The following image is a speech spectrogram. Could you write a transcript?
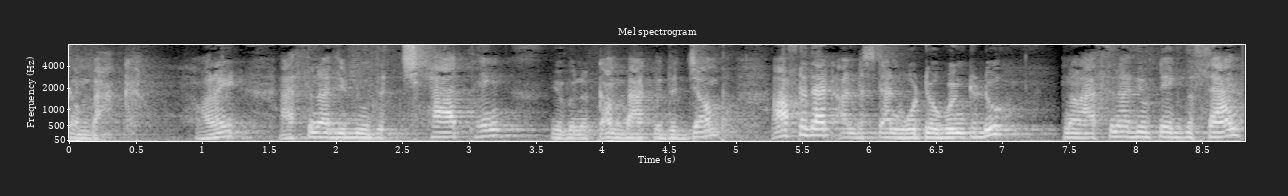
Come back all right as soon as you do the cha thing you're going to come back with the jump. After that understand what you're going to do. Now as soon as you take the sand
